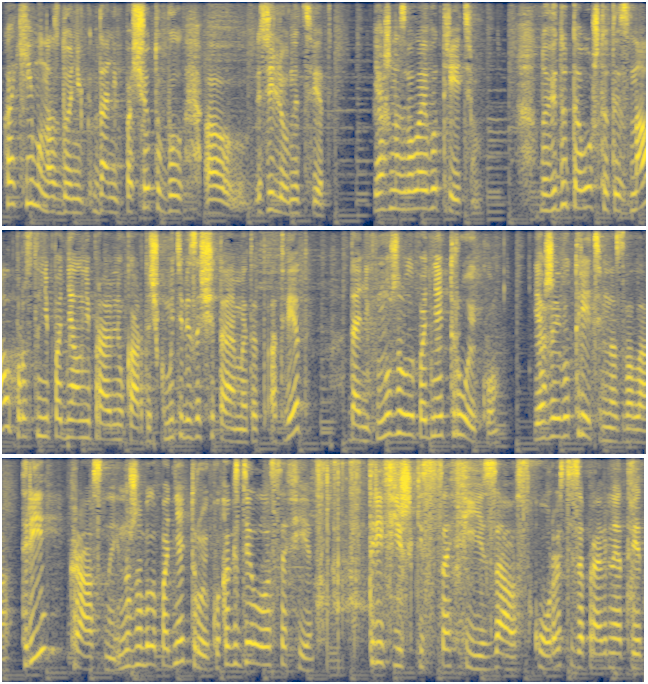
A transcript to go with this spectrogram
Каким у нас, Доник, Даник, по счету был э, зеленый цвет? Я же назвала его третьим. Но ввиду того, что ты знал, просто не поднял неправильную карточку. Мы тебе засчитаем этот ответ. Даник, ну нужно было поднять тройку. Я же его третьим назвала. Три – красный. И нужно было поднять тройку, как сделала София. Три фишки с Софией за скорость, за правильный ответ.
